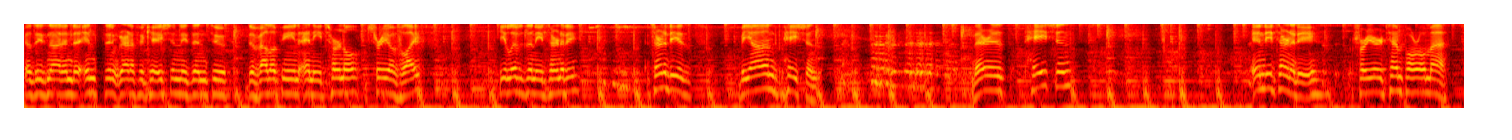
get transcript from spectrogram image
Because he's not into instant gratification, he's into developing an eternal tree of life. He lives in eternity. Eternity is beyond patience. There is patience in eternity for your temporal mess.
